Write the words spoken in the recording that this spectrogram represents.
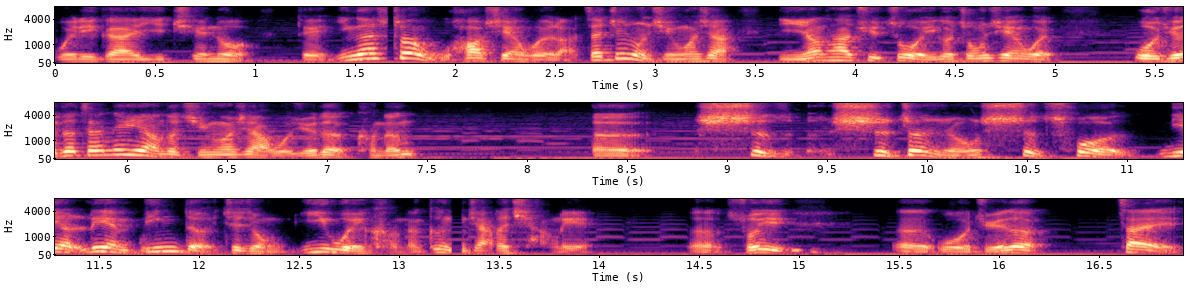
威利盖伊、切诺，对，应该算五号线位了。在这种情况下，你让他去做一个中线位，我觉得在那样的情况下，我觉得可能，呃，试试阵容、试错练练兵的这种意味可能更加的强烈。呃，所以，呃，我觉得在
